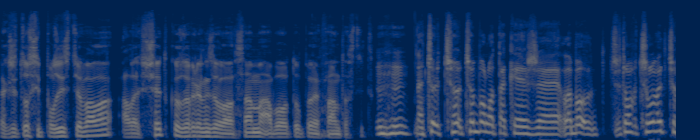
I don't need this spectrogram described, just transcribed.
Takže to si pozisťovala, ale všetko zorganizovala sama a bolo to úplne fantastické. Uh-huh. A čo, čo, čo bolo také, že, lebo čo, človek, čo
